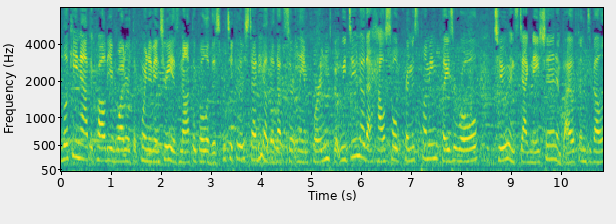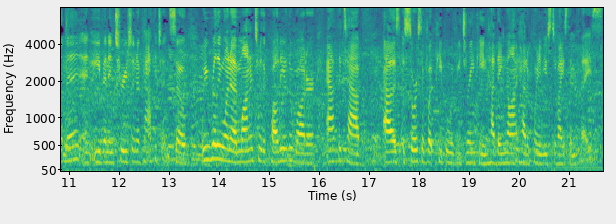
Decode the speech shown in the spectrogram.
Looking at the quality of water at the point of entry is not the goal of this particular study, although that's certainly important. But we do know that household premise plumbing plays a role too in stagnation and biofilm development and even intrusion of pathogens. So we really want to monitor the quality of the water at the tap as a source of what people would be drinking had they not had a point of use device in place.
